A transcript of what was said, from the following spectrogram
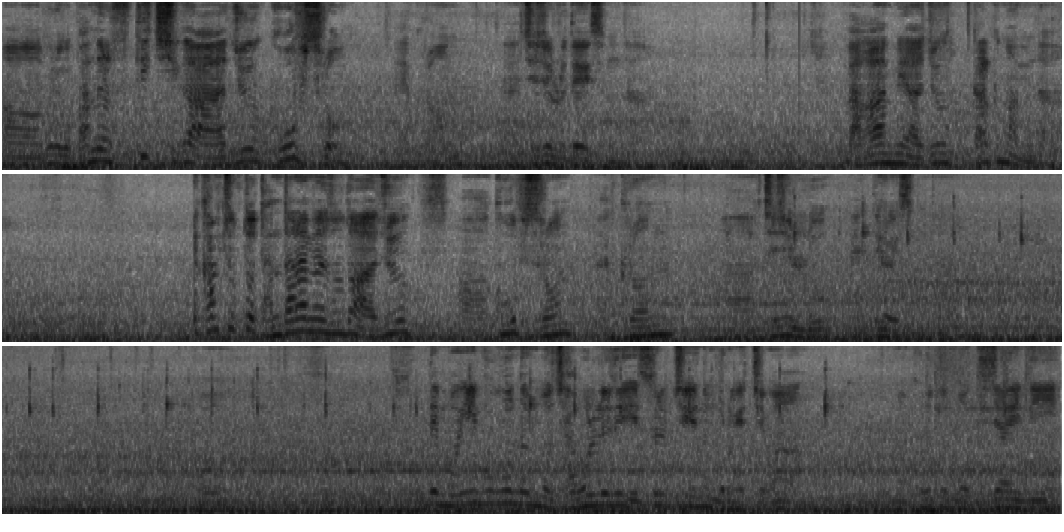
어, 그리고 바늘 스티치가 아주 고급스러운 네, 그런 네, 재질로 되어 있습니다. 마감이 아주 깔끔합니다. 감촉도 단단하면서도 아주 어, 고급스러운 네, 그런 아, 재질로 네, 되어 있습니다. 어, 근데 뭐 이 부분은 뭐 잡을 일이 있을지는 모르겠지만 어, 그래도 뭐 디자인이 에,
